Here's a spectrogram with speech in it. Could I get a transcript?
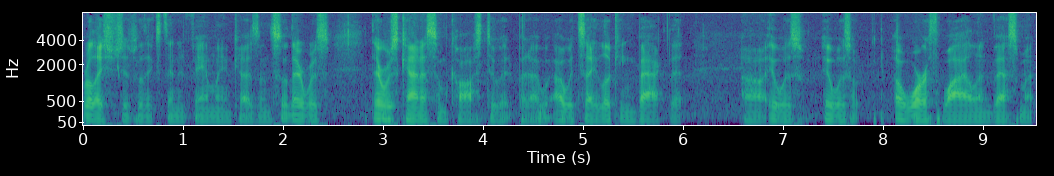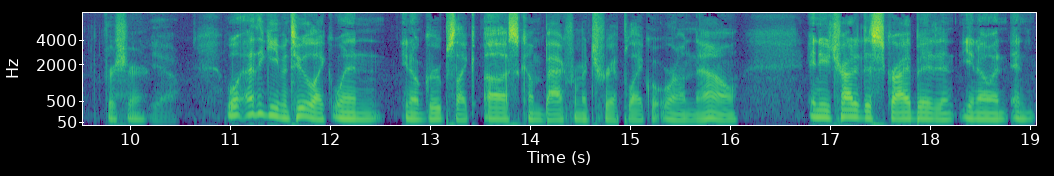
relationships with extended family and cousins. So there was there was kind of some cost to it, but I, w- I would say looking back that uh, it was it was a, a, worthwhile investment for sure. Yeah. Well, I think even too like when you know groups like us come back from a trip like what we're on now, and you try to describe it and you know and and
